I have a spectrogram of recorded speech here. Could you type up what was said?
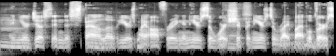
and mm. you're just in the spell mm. of here's my offering and here's the worship and here's the right Bible verse.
